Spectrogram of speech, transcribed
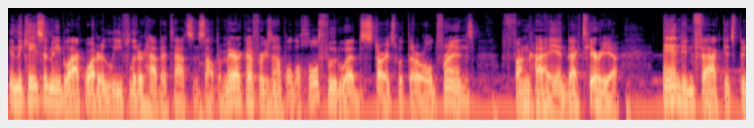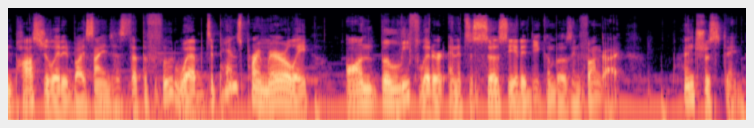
In the case of many blackwater leaf litter habitats in South America, for example, the whole food web starts with our old friends, fungi and bacteria. And in fact, it's been postulated by scientists that the food web depends primarily on the leaf litter and its associated decomposing fungi. Interesting.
